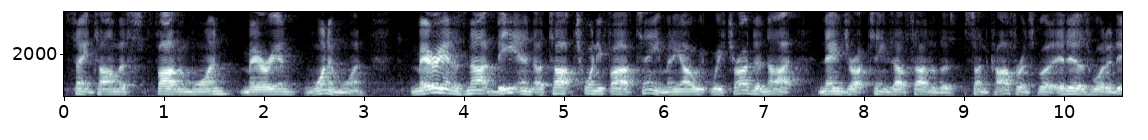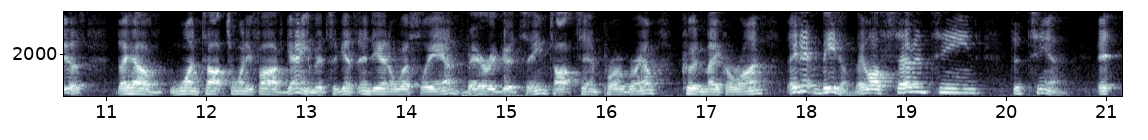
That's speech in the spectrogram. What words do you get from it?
St. Thomas five and one, Marian one and one. Marian has not beaten a top 25 team, and you know we, we've tried to not name drop teams outside of the Sun Conference, but it is what it is. They have one top 25 game. It's against Indiana Wesleyan, very good team, top 10 program, could make a run. They didn't beat them. They lost 17 to 10. It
